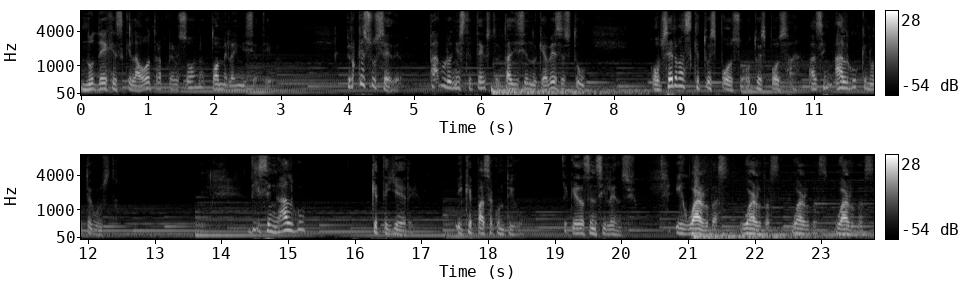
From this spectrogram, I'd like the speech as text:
No dejes que la otra persona tome la iniciativa. Pero ¿qué sucede? Pablo en este texto está diciendo que a veces tú observas que tu esposo o tu esposa hacen algo que no te gusta. Dicen algo que te hiere. ¿Y qué pasa contigo? te quedas en silencio y guardas, guardas, guardas, guardas,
